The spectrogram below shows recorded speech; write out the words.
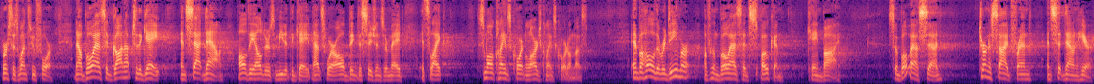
Verses 1 through 4. Now Boaz had gone up to the gate and sat down. All the elders meet at the gate. That's where all big decisions are made. It's like small claims court and large claims court almost. And behold, the Redeemer of whom Boaz had spoken came by. So Boaz said, Turn aside, friend, and sit down here.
